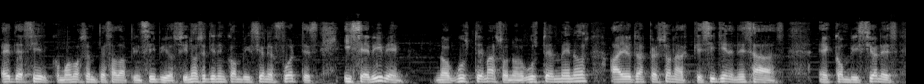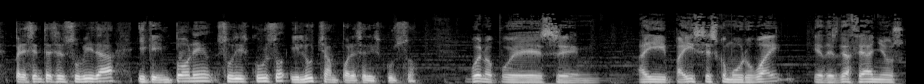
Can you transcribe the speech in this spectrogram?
Es decir, como hemos empezado al principio, si no se tienen convicciones fuertes y se viven nos guste más o nos guste menos, hay otras personas que sí tienen esas eh, convicciones presentes en su vida y que imponen su discurso y luchan por ese discurso. Bueno, pues eh, hay países como Uruguay que desde hace años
